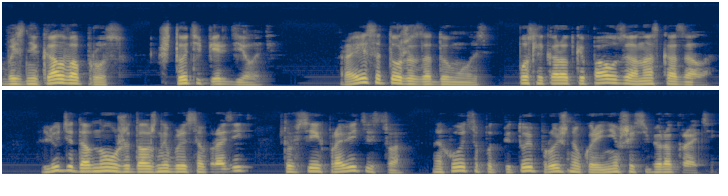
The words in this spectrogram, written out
Возникал вопрос, что теперь делать? Раиса тоже задумалась. После короткой паузы она сказала, люди давно уже должны были сообразить, что все их правительства находятся под пятой прочно укоренившейся бюрократии.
